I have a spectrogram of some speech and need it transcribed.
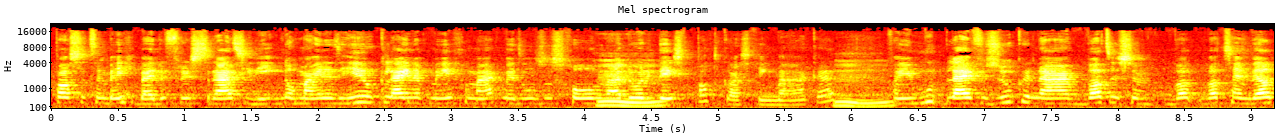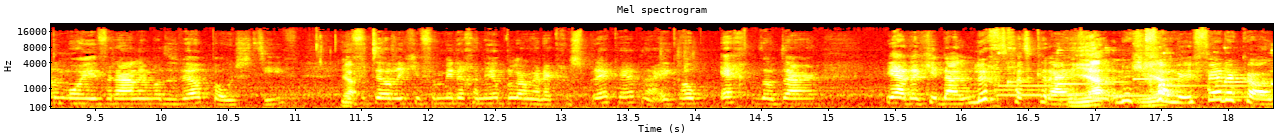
past het een beetje bij de frustratie die ik nog maar in het heel klein heb meegemaakt met onze school, Mhm. waardoor ik deze podcast ging maken. Mm. Van je moet blijven zoeken naar wat, is er, wat, wat zijn wel de mooie verhalen en wat is wel positief. Ja. Je vertelt dat je vanmiddag een heel belangrijk gesprek hebt. Nou, ik hoop echt dat, daar, ja, dat je daar lucht gaat krijgen Ja, en dat je ja. gewoon weer verder kan.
